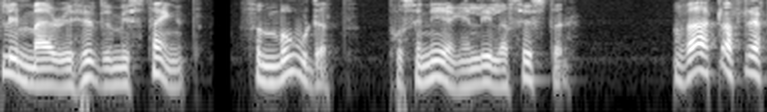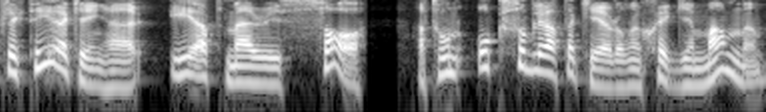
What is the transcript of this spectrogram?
blir Mary huvudmisstänkt för mordet på sin egen lilla syster. Värt att reflektera kring här är att Mary sa att hon också blev attackerad av den skäggige mannen.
